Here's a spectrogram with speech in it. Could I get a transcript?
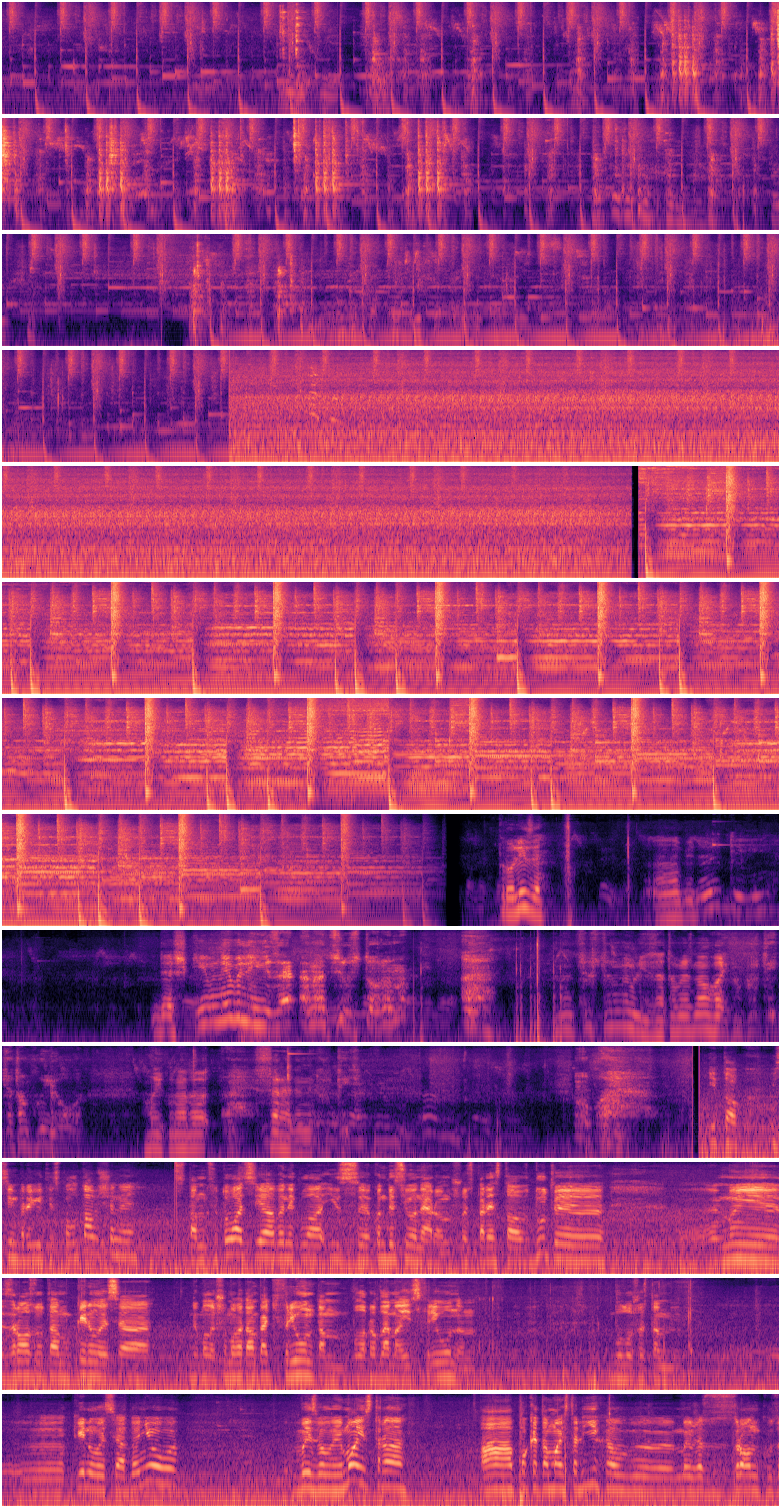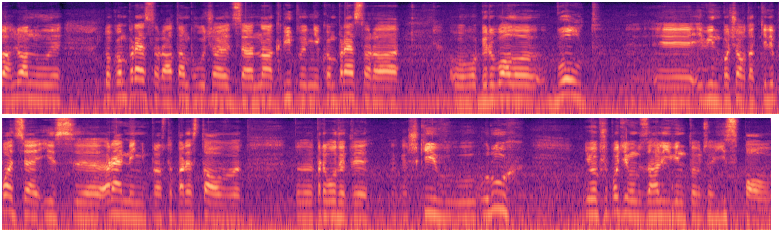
Пролізе? А підожди. Не влізе, а на цю сторону. На цю сторону влізе, а там не знаю гайку крутити, а там хуйово. Гайку треба зсередини крутити. Опа. І так, усім привіт із Полтавщини. Там ситуація виникла із кондиціонером. Щось перестав дути. Е, Ми зразу там кинулися, думали, що може там опять фріон, там була проблема із фріоном. Було щось там. Е, Кинулися до нього, визвали майстра. А поки там майстер їхав, е, ми вже зранку заглянули до компресора, а там, виходить, на кріпленні компресора обірвало болт, е, і він почав так тіліпатися, і е, ремінь просто перестав е, приводити шків у рух, і взагалі потім взагалі він там і спав.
